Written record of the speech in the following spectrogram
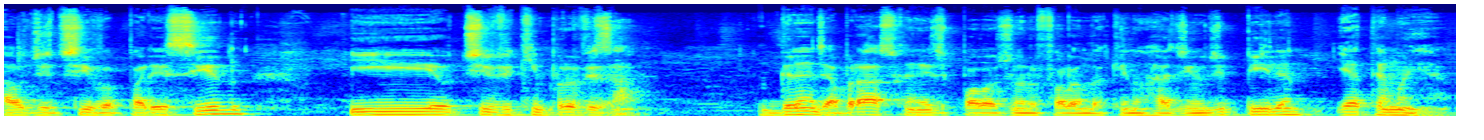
auditiva parecido, e eu tive que improvisar. Um grande abraço, René de Paula Júnior falando aqui no Radinho de Pilha, e até amanhã.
